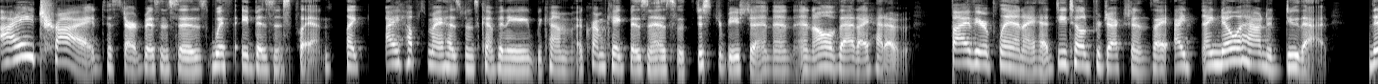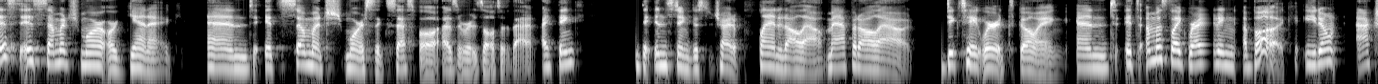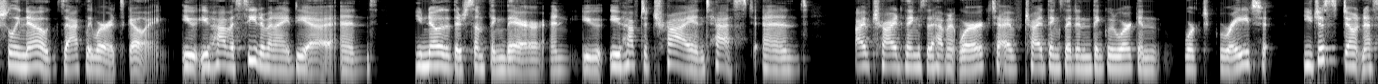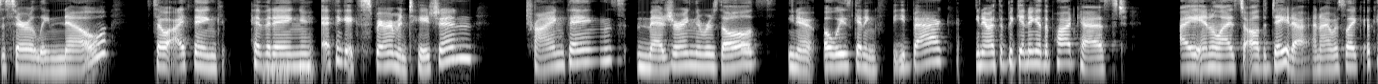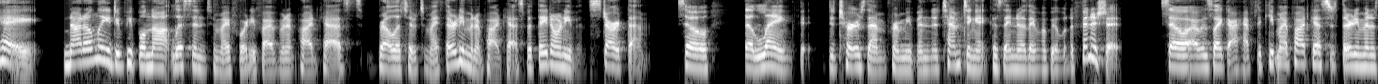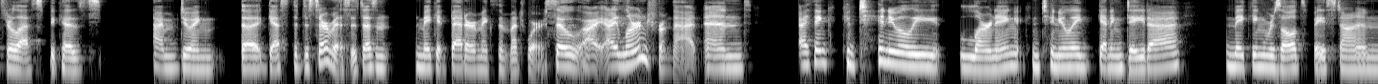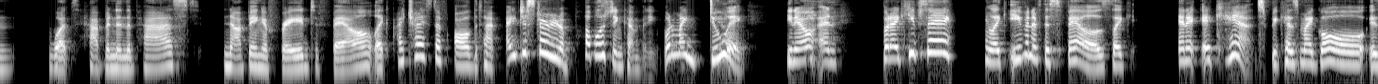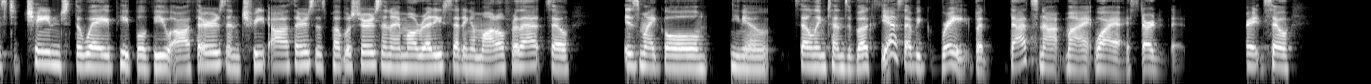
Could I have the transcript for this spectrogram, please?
I tried to start businesses with a business plan. Like I helped my husband's company become a crumb cake business with distribution and, and all of that. I had a five year plan. I had detailed projections. I, I, I know how to do that. This is so much more organic and it's so much more successful as a result of that. I think the instinct is to try to plan it all out, map it all out, dictate where it's going. And it's almost like writing a book. You don't actually know exactly where it's going. You you have a seed of an idea and you know that there's something there and you you have to try and test and I've tried things that haven't worked. I've tried things I didn't think would work and worked great. You just don't necessarily know. So I think pivoting, I think experimentation, trying things, measuring the results, you know, always getting feedback. You know, at the beginning of the podcast, I analyzed all the data and I was like, okay, not only do people not listen to my 45 minute podcast relative to my 30 minute podcast, but they don't even start them. So the length deters them from even attempting it because they know they won't be able to finish it. So I was like, I have to keep my podcast to 30 minutes or less because I'm doing the guest the disservice. It doesn't make it better, it makes it much worse. So I, I learned from that. And I think continually learning, continually getting data, making results based on what's happened in the past, not being afraid to fail. Like I try stuff all the time. I just started a publishing company. What am I doing? You know, and but I keep saying like even if this fails, like and it, it can't because my goal is to change the way people view authors and treat authors as publishers and I'm already setting a model for that. So is my goal, you know, selling tons of books? Yes, that'd be great, but that's not my why I started it. Right? So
